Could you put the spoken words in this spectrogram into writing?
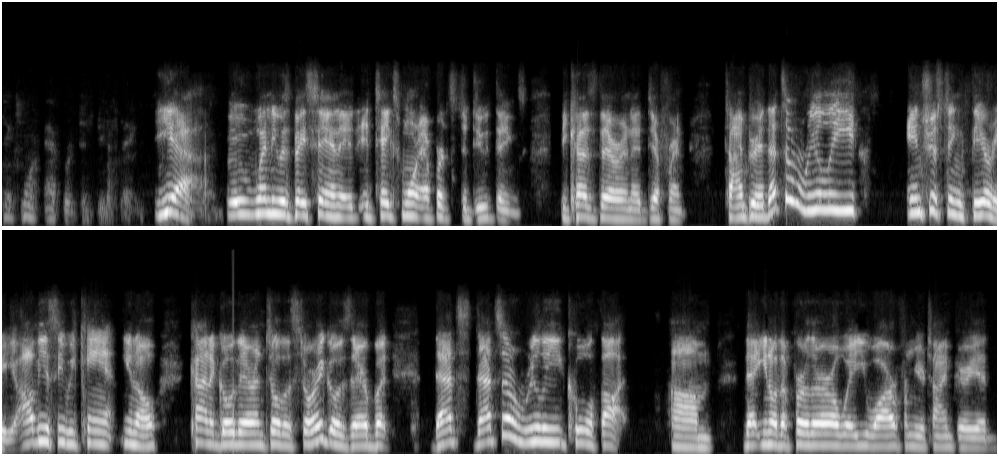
takes more effort to do. Yeah, Wendy was basically saying it, it takes more efforts to do things because they're in a different time period. That's a really interesting theory. Obviously, we can't, you know, kind of go there until the story goes there, but that's that's a really cool thought. Um, that you know, the further away you are from your time period,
